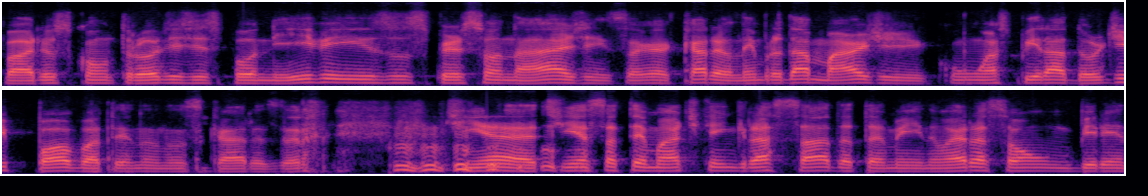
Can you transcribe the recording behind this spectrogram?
Vários controles disponíveis, os personagens. Ah, Cara, eu lembro da Marge com um aspirador de pó batendo nos caras. Era- Tinha, tinha essa temática engraçada também. Não era só um beat'em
